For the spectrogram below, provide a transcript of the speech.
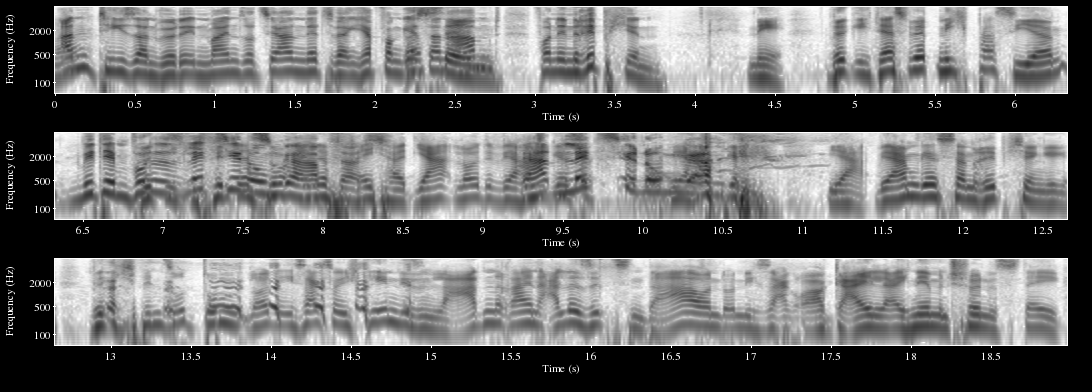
anteasern würde in meinen sozialen Netzwerken. Ich habe von Was gestern denn? Abend von den Rippchen Nee, wirklich, das wird nicht passieren. mit dem, wo du Wirklich, das ich find Lätzchen das so eine umgehabt hast. Frechheit. Ja, Leute, wir Er haben hat ein Lätzchen wir umgehabt. Ja, wir haben gestern Rippchen gegessen. Wirklich, ich bin so dumm. Leute, ich sag's euch, ich gehe in diesen Laden rein, alle sitzen da und, und ich sage, oh geil, ich nehme ein schönes Steak.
